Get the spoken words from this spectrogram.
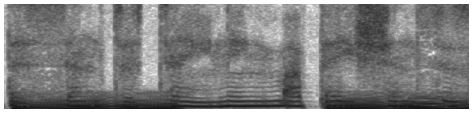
this entertaining? My patience is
